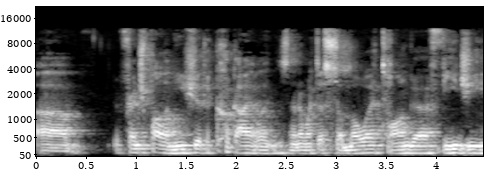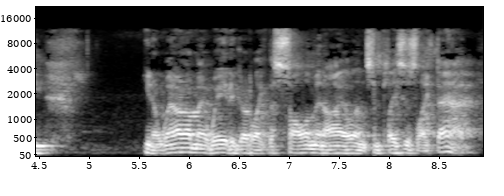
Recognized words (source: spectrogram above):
um, French Polynesia, the Cook Islands, then I went to Samoa, Tonga, Fiji, you know, went out on my way to go to like the Solomon Islands and places like that,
